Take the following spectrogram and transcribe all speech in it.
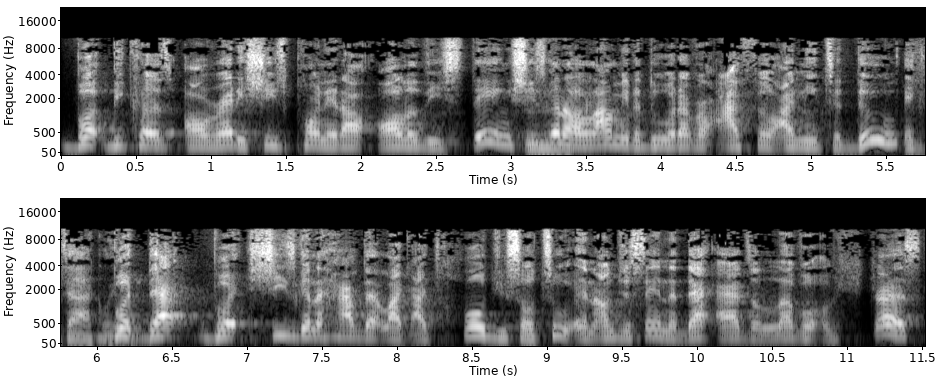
but because already she's pointed out all of these things, she's gonna allow me to do whatever I feel I need to do. Mm-hmm. Exactly. But that, but she's gonna have that like I told you so too. And I'm just saying that that adds a level of stress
